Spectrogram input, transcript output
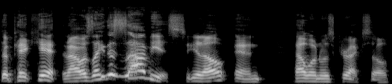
the pick hit, and I was like, "This is obvious," you know, and that one was correct. So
